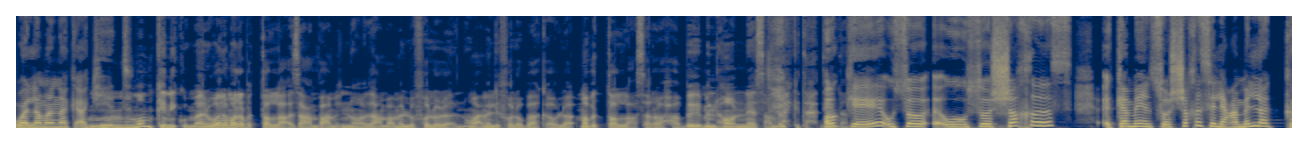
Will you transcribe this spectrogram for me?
ولا منك أكيد؟ م- ممكن يكون أنا ولا مرة بتطلع إذا عم بعمل إنه إذا عم بعمل له follow لأنه هو عمل لي follow back أو لا ما بتطلع صراحة. من هون الناس عم بحكي تحديدا. Okay. وسو وسو الشخص كمان سو الشخص اللي عامل لك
